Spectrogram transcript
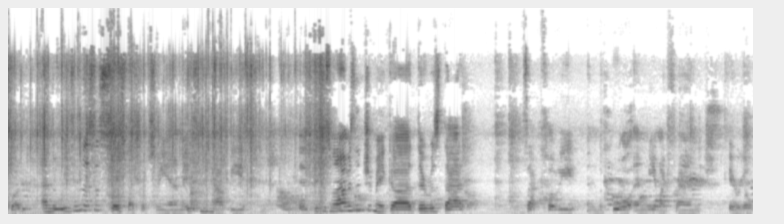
And the reason this is so special to me and it makes me happy is because when I was in Jamaica, there was that Zach floaty in the pool, and me and my friend Ariel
